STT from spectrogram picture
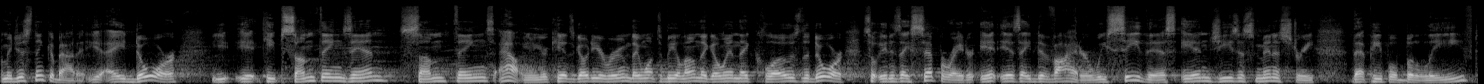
I mean, just think about it. A door, it keeps some things in, some things out. You know, your kids go to your room, they want to be alone, they go in, they close the door. So it is a separator, it is a divider. We see this in Jesus' ministry that people believed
